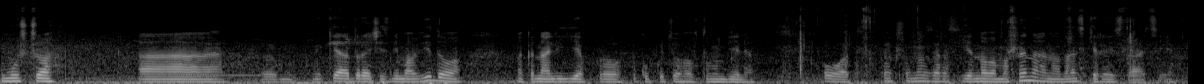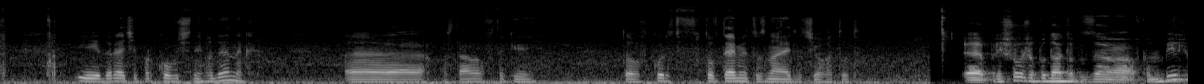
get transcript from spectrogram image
тому що е, ем, я, до речі, знімав відео на каналі є про покупку цього автомобіля. От, так що у нас зараз є нова машина на данській реєстрації. І, до речі, парковочний годинник е- поставив такий. Хто в, курс, хто в темі, то знає для чого тут. Е, прийшов вже податок за автомобіль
